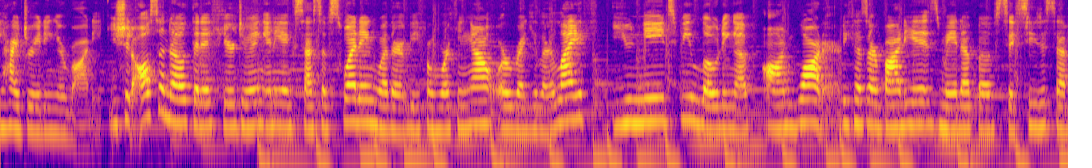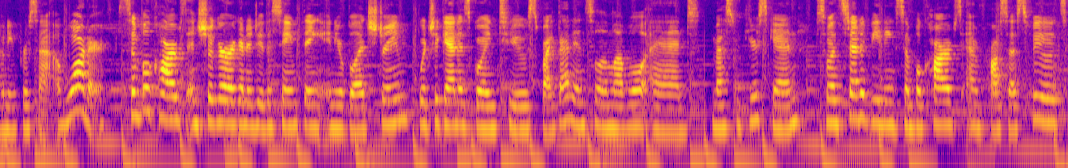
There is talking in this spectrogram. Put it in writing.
dehydrating your body. You should also note that if you're doing any excessive sweating, whether it be from working out or regular life, you need to be loading up on water because our body is made up of 60 to 70% of water. Simple carbs and sugar are gonna do the same thing in your bloodstream, which again is going to spike that insulin level and mess with your skin. So instead of eating simple carbs and processed foods,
